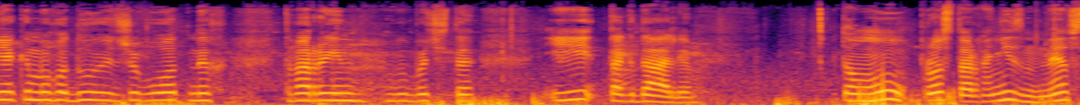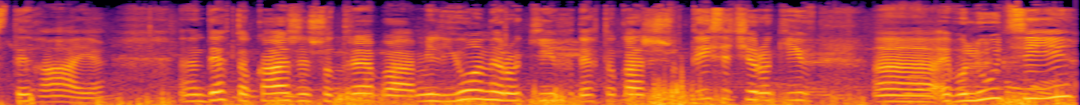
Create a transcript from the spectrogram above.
якими годують животних, тварин, вибачте, і так далі. Тому просто організм не встигає. Е, Дехто каже, що треба мільйони років, дехто каже, що тисячі років е, еволюції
